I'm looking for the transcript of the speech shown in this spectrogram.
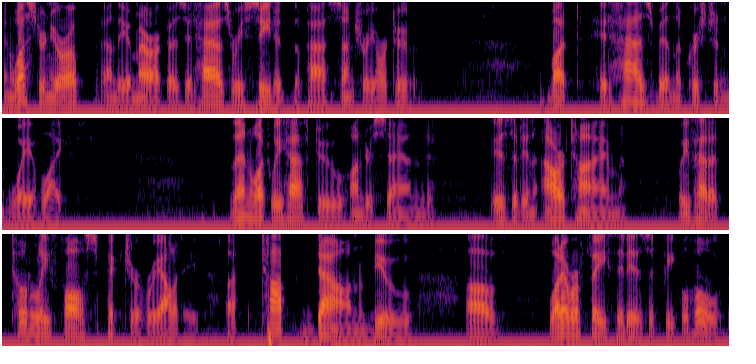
In Western Europe and the Americas, it has receded the past century or two. But it has been the Christian way of life. Then what we have to understand is that in our time we've had a totally false picture of reality, a top-down view of whatever faith it is that people hold.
